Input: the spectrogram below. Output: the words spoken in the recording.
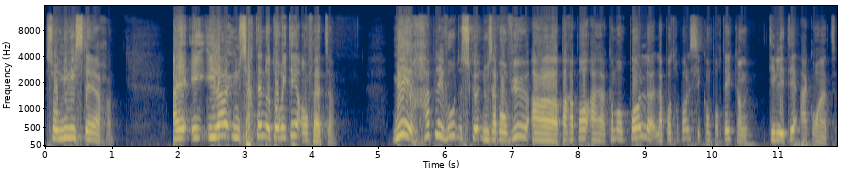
son ministère. Il a une certaine autorité en fait. Mais rappelez-vous de ce que nous avons vu euh, par rapport à comment Paul, l'apôtre Paul, s'est comporté quand il était à Corinthe.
